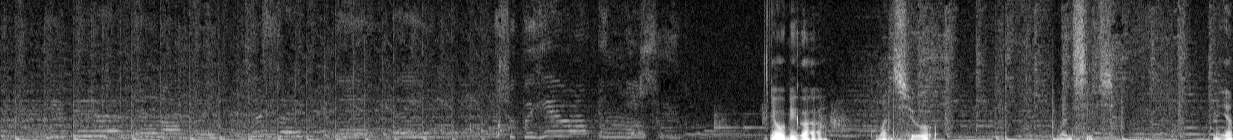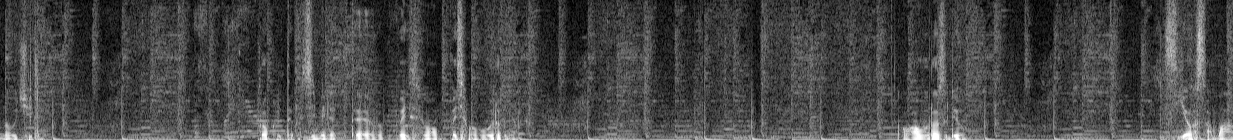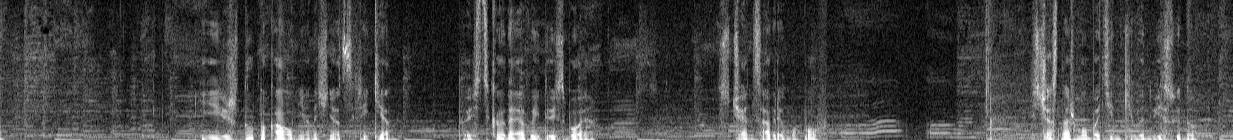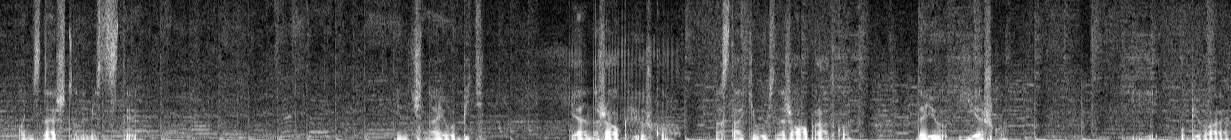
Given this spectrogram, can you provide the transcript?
Я убегаю. Мансю... Мансить. Меня научили. Проклятый подземелье Т8, 8 уровня. лаву разлил. Съел сама. И жду, пока у меня начнется рекен. То есть, когда я выйду из боя. Случайно сагрил мопов. Сейчас нажму ботинки в инвиз уйду. Он не знает, что на месте стою. И начинаю его бить. Я нажал кьюшку, настакиваюсь, нажал обратку, даю ешку и убиваю.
